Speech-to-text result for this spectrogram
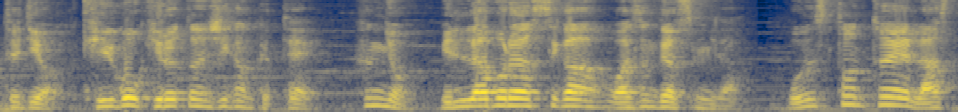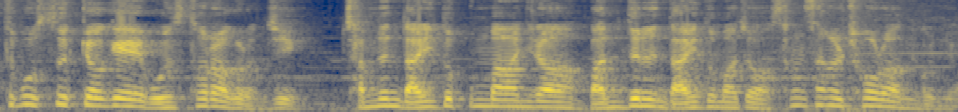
드디어 길고 길었던 시간 끝에 흑룡 밀라보레아스가 완성되었습니다. 몬스터헌터의 last boss 격의 몬스터라 그런지 잡는 난이도뿐만 아니라 만드는 난이도마저 상상을 초월하는군요.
